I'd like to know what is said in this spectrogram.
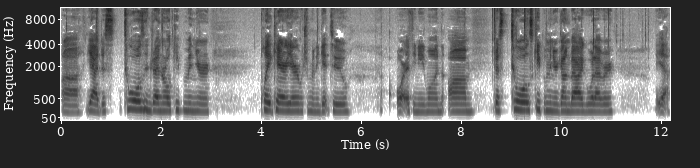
Uh, yeah, just tools in general. Keep them in your plate carrier, which I'm gonna get to, or if you need one. Um, just tools. Keep them in your gun bag, whatever. Yeah.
